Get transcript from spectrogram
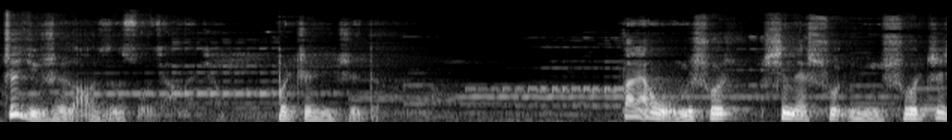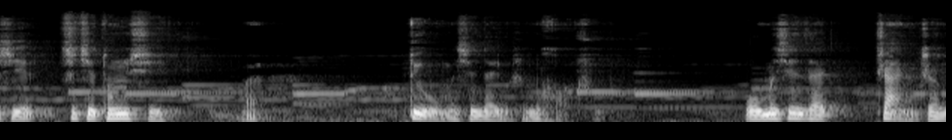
这就是老子所讲的叫不争之德。当然，我们说现在说你说这些这些东西，啊，对我们现在有什么好处？我们现在战争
